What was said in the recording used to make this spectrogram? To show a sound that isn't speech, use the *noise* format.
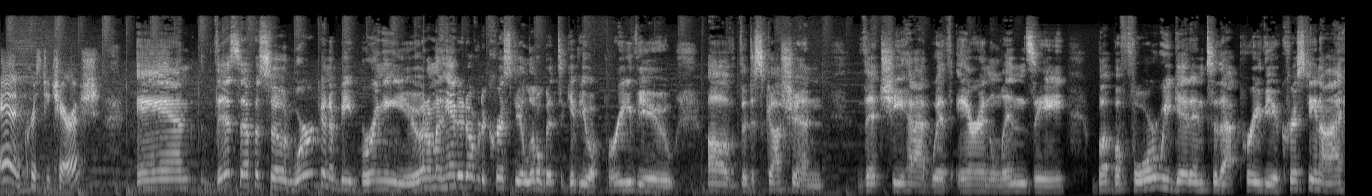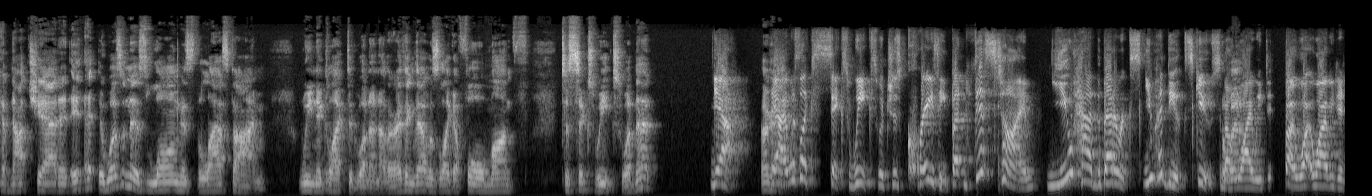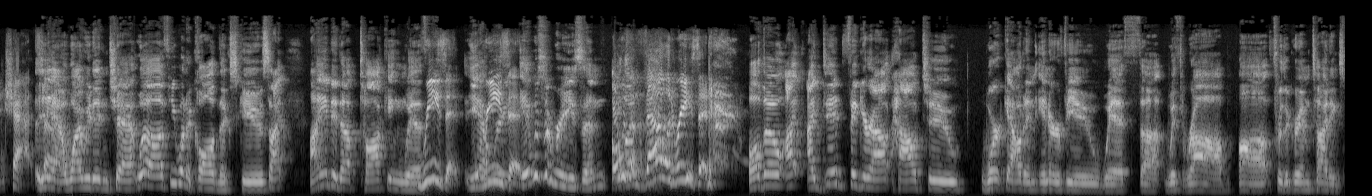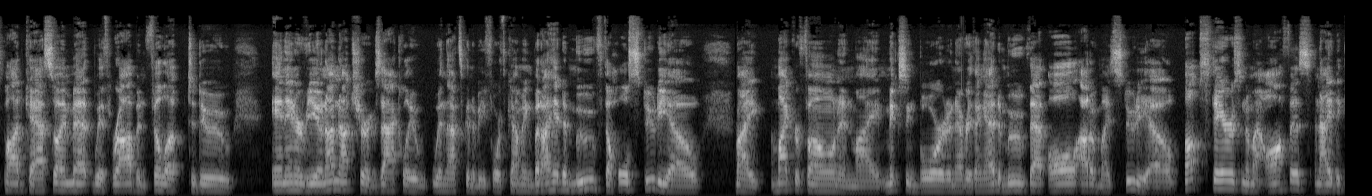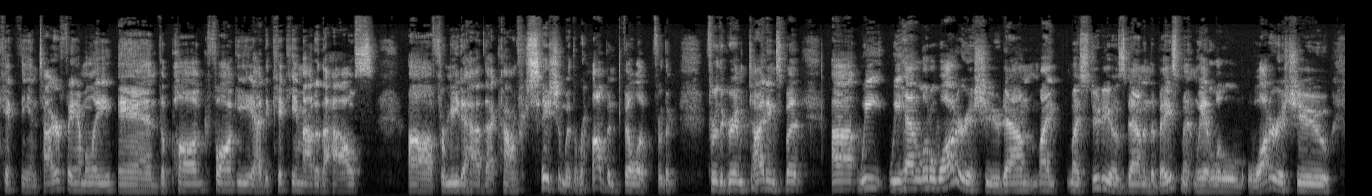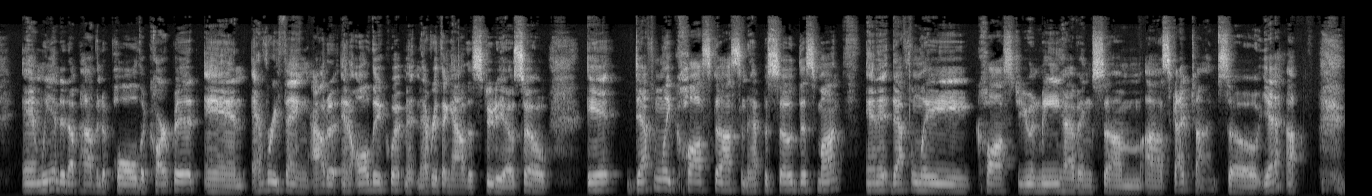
And Kristi Charish. And this episode, we're going to be bringing you, and I'm going to hand it over to Kristi a little bit to give you a preview of the discussion that she had with Erin Lindsey. But before we get into that preview, Kristi and I have not chatted. It, it wasn't as long as the last time we neglected one another. I think that was like a full month to six weeks, wasn't it? Yeah. Okay. Yeah, it was like six weeks, which is crazy. But this time, you had the better. Ex- you had the excuse about well, why we did. Why, why we didn't chat. So. Yeah, why we didn't chat. Well, if you want to call it an excuse, I I ended up talking with reason. Yeah, reason. It was a reason. It although, was a valid reason. *laughs* although I I did figure out how to work out an interview with uh, with Rob uh, for the Grim Tidings podcast. So I met with Rob and Philip to do an interview, and I'm not sure exactly when that's going to be forthcoming. But I had to move the whole studio, my microphone and my mixing board and everything. I had to move that all out of my studio upstairs into my office, and I had to kick the entire family and the pug Foggy. I had to kick him out of the house uh, for me to have that *laughs* conversation with Rob and Philip for the for the grim tidings. But uh, we we had a little water issue down my my studio's down in the basement. We had a little water issue, and we ended up having to pull the carpet and everything out of and all the equipment and everything out of the studio. So it definitely cost us an episode this month, and it definitely cost you and me having some uh, Skype time. So yeah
